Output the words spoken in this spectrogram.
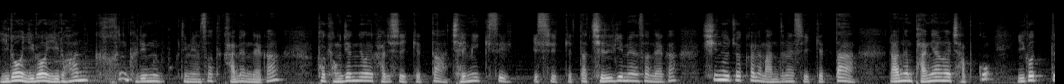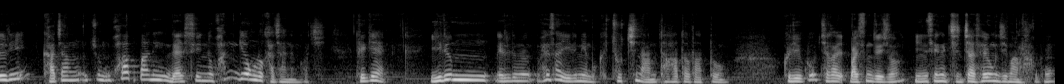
이런 이런 이러한 큰 그림을 그리면서 가면 내가 더 경쟁력을 가질 수 있겠다 재미있을 수 있겠다 즐기면서 내가 신호적가를 만들어낼 수 있겠다 라는 방향을 잡고 이것들이 가장 좀 화학 반응을 낼 수 있는 환경으로 가자는 거지 그게 이름 예를 들면 회사 이름이 뭐 좋진 않다 하더라도 그리고 제가 말씀드리죠. 인생은 진짜 세용지만 하고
